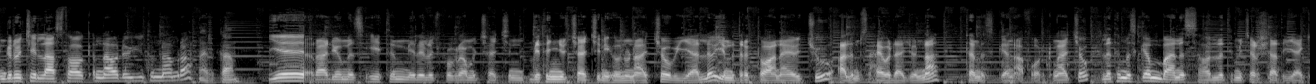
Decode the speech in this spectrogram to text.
እንግዶችን ላስተዋወቅና ወደ ውይይቱ እናምራ። መልካም የራዲዮ መጽሔትም የሌሎች ፕሮግራሞቻችን ቤተኞቻችን የሆኑ ናቸው ብያለሁ። የመድረክ ተዋናዮቹ አለም ፀሐይ ወዳጆና ተመስገን አፈወርቅ ናቸው። ለተመስገን ባነሳሁለት የመጨረሻ ጥያቄ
